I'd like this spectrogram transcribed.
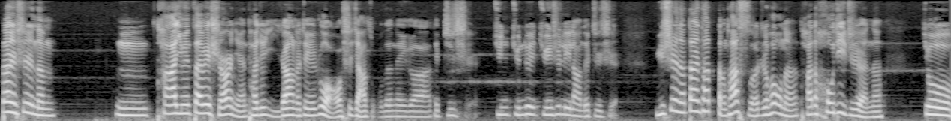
但是呢，嗯，他因为在位十二年，他就倚仗着这个若敖氏家族的那个的支持，军军队军事力量的支持。于是呢，但是他等他死了之后呢，他的后继之人呢，就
